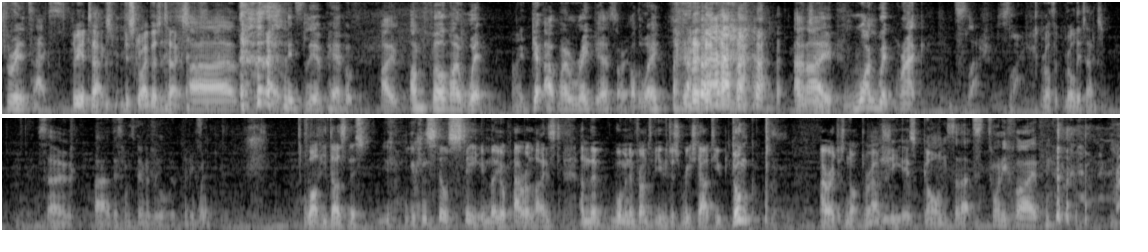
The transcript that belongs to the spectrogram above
Three attacks. Three attacks. Describe those attacks. Uh, I instantly appear, but I unfurl my whip. I get out my rapier, sorry, other way, and I one whip crack and slash, slash. roll, roll the attacks. So uh, this one's going to be the, the whip. While he does this, you can still see, even though you're paralyzed, and the woman in front of you who just reached out to you, dunk! Arrow just knocked her out. She is gone. So that's 25, uh,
